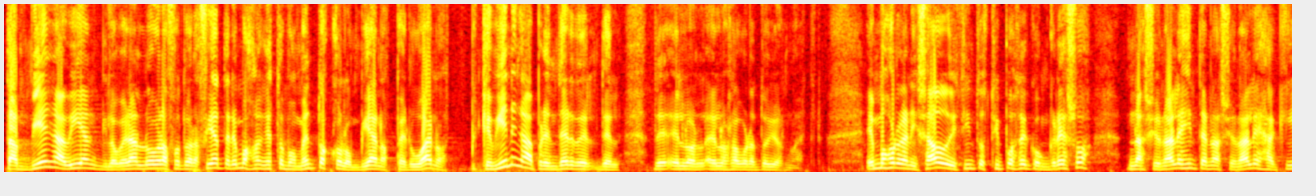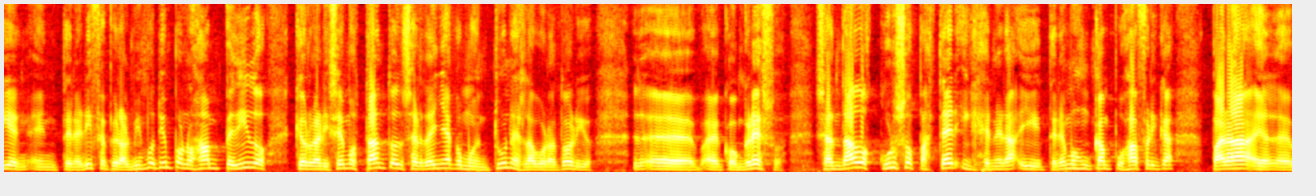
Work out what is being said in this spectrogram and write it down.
También habían, y lo verán luego la fotografía, tenemos en estos momentos colombianos, peruanos, que vienen a aprender en los laboratorios nuestros. Hemos organizado distintos tipos de congresos nacionales e internacionales aquí en, Tenerife, pero al mismo tiempo nos han pedido que organicemos tanto en Cerdeña como en Túnez laboratorios, eh, eh, congresos. Se han dado cursos Pasteur y, tenemos un campus África para eh,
